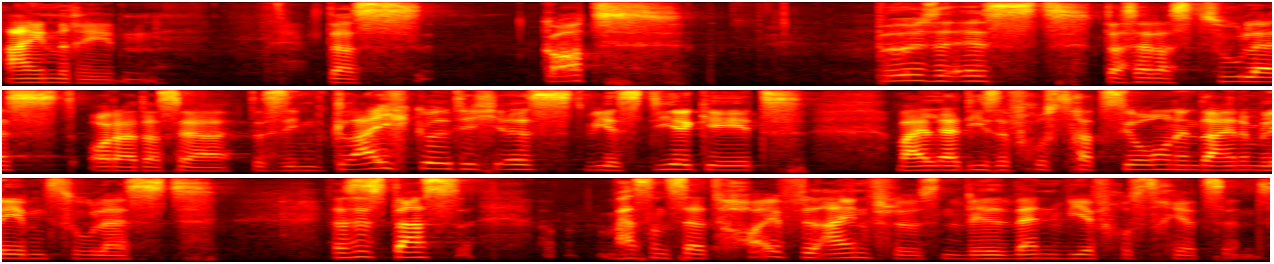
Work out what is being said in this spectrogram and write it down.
einreden, dass Gott böse ist, dass er das zulässt oder dass, er, dass es ihm gleichgültig ist, wie es dir geht, weil er diese Frustration in deinem Leben zulässt. Das ist das, was uns der Teufel einflößen will, wenn wir frustriert sind.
